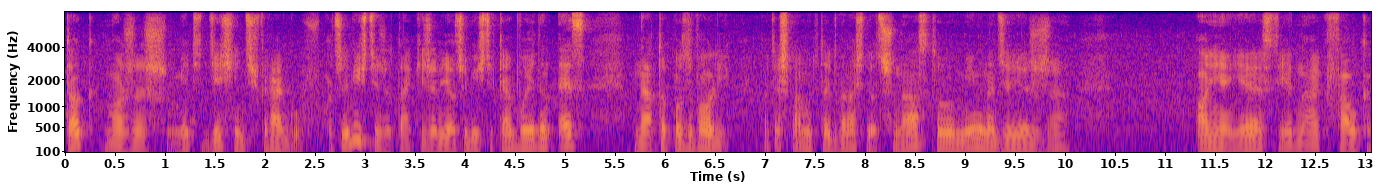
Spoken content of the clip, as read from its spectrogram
Tok, możesz mieć 10 fragów. Oczywiście, że tak. Jeżeli oczywiście KW1S na to pozwoli. Chociaż mamy tutaj 12 do 13, miejmy nadzieję, że o nie, jest jednak fałka.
